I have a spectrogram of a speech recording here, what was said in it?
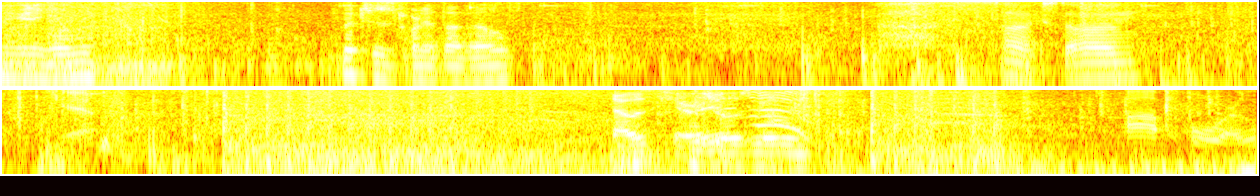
You gonna heal me? Which is 25 health. This sucks, dog. yeah. That was scary. That was really- Op 4, last operator standing.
